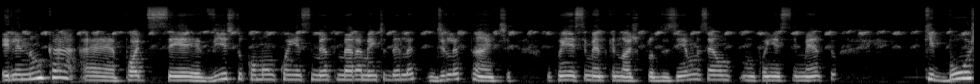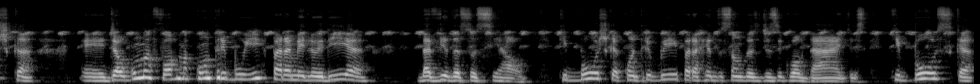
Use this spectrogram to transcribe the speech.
ele nunca é, pode ser visto como um conhecimento meramente diletante. O conhecimento que nós produzimos é um, um conhecimento que busca, é, de alguma forma, contribuir para a melhoria da vida social, que busca contribuir para a redução das desigualdades, que busca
